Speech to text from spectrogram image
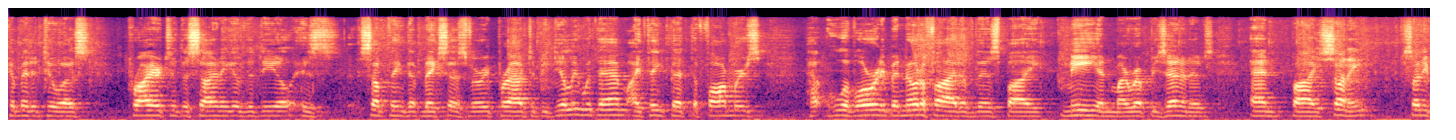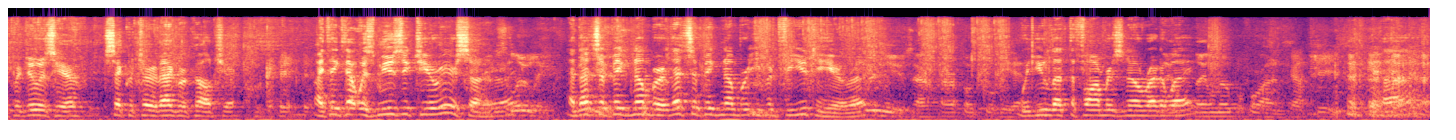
committed to us prior to the signing of the deal is something that makes us very proud to be dealing with them. I think that the farmers ha- who have already been notified of this by me and my representatives and by Sonny, Sonny Perdue is here, Secretary of Agriculture. Okay. I think that was music to your ears, Sonny, right? Absolutely. And that's a big number, that's a big number even for you to hear, right? Good news, our, our folks will be happy. Will you let the farmers know right They'll- away? They'll know before I know. Uh,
